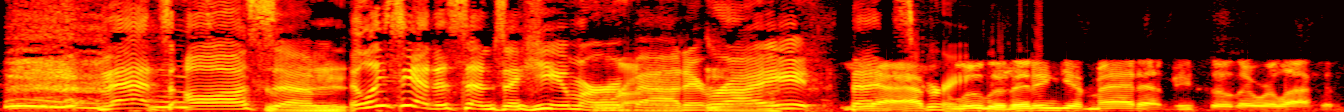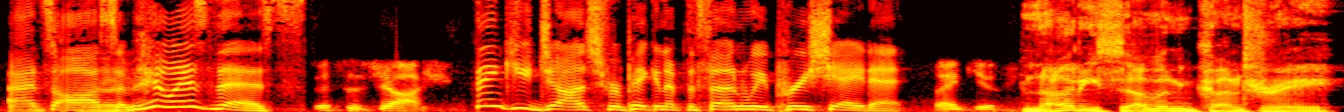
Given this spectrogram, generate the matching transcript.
That's awesome. Great. At least he had a sense of humor Right, about it, yeah. right? That's yeah, great. absolutely. They didn't get mad at me, so they were laughing. That's awesome. Who is this? This is Josh. Thank you, Josh, for picking up the phone. We appreciate it. Thank you. 97 Country.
